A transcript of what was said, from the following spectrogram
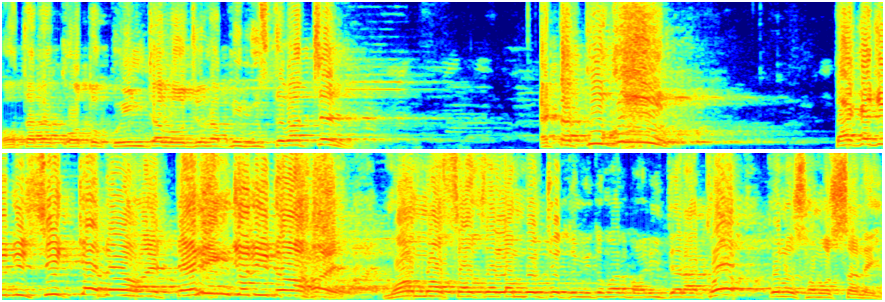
কথাটা কত কুইন্টাল ওজন আপনি বুঝতে পারছেন? একটা কুকুর, তাকে যদি শিক্ষা দেওয়া হয় ট্রেনিং যদি দেওয়া হয়, মোহাম্মদ সাল্লাম বলছে, তুমি তোমার বাড়িতে রাখো, কোনো সমস্যা নেই।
